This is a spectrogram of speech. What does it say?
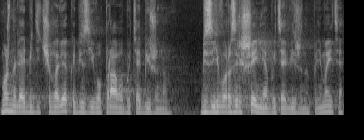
Можно ли обидеть человека без его права быть обиженным, без его разрешения быть обиженным, понимаете?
